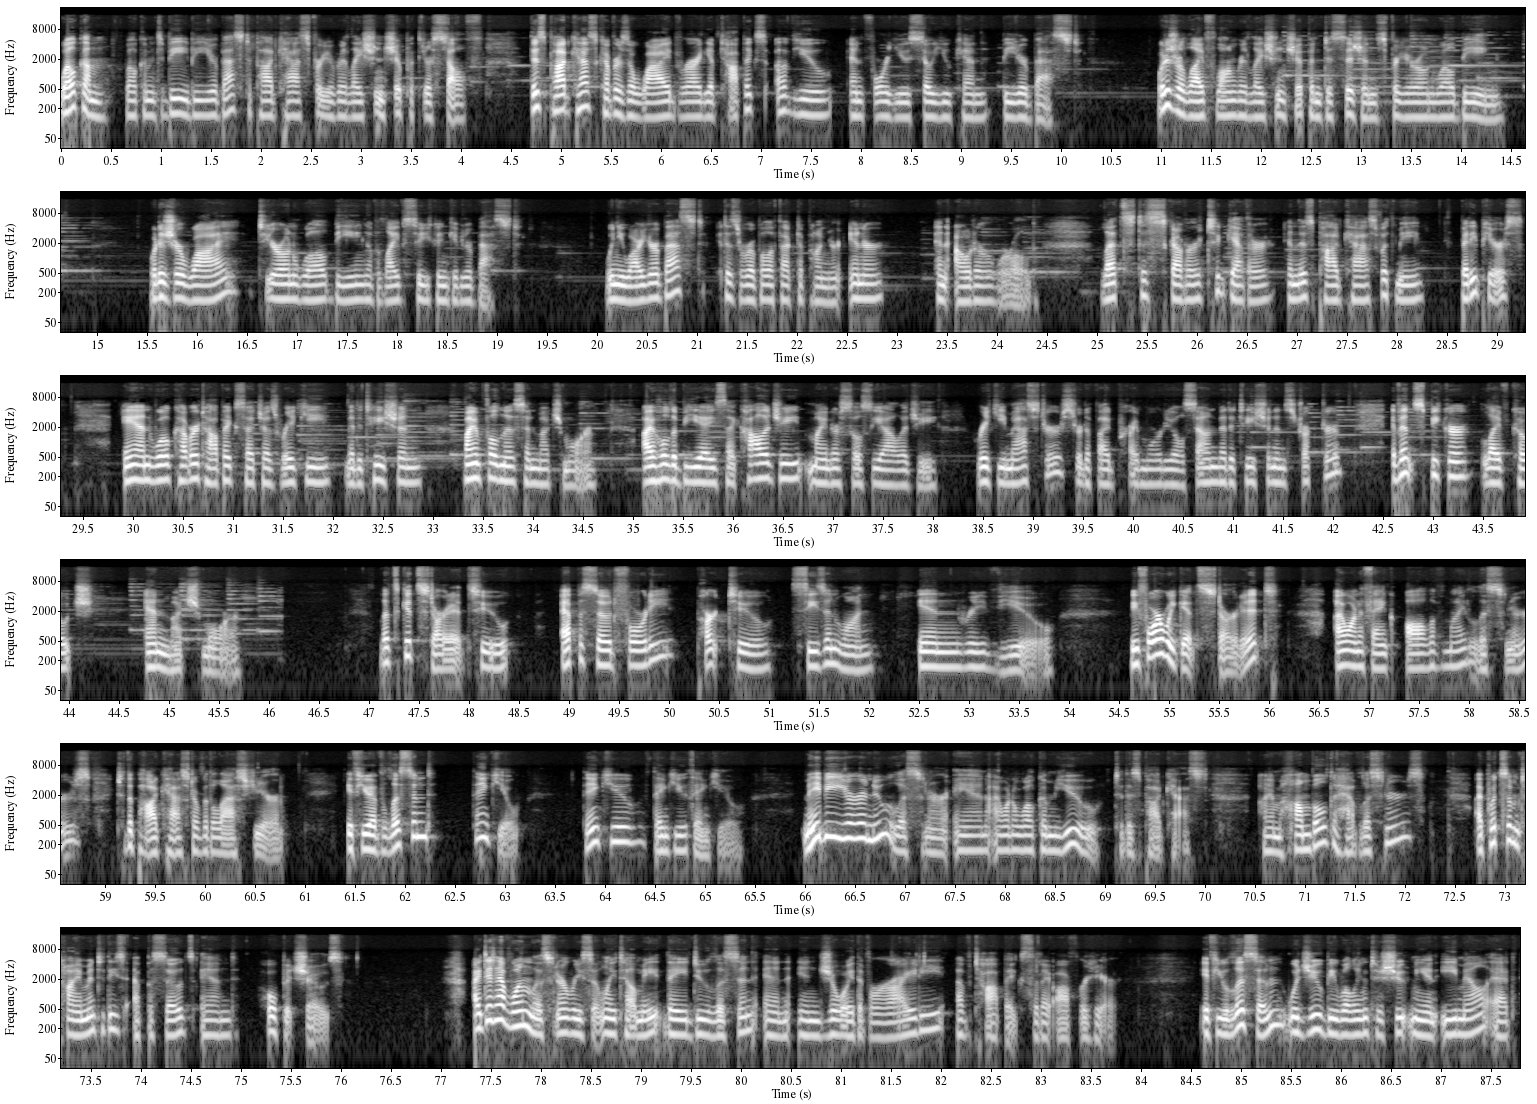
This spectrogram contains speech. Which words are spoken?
Welcome. Welcome to Be Be Your Best, a podcast for your relationship with yourself. This podcast covers a wide variety of topics of you and for you so you can be your best. What is your lifelong relationship and decisions for your own well being? What is your why to your own well being of life so you can give your best? When you are your best, it has a ripple effect upon your inner and outer world. Let's discover together in this podcast with me, Betty Pierce, and we'll cover topics such as Reiki, meditation, mindfulness, and much more. I hold a BA psychology, minor sociology, Reiki master, certified primordial sound meditation instructor, event speaker, life coach, and much more. Let's get started to episode 40, part 2, season 1 in review. Before we get started, I want to thank all of my listeners to the podcast over the last year. If you have listened, thank you. Thank you, thank you, thank you. Maybe you're a new listener and I want to welcome you to this podcast. I am humbled to have listeners. I put some time into these episodes and hope it shows. I did have one listener recently tell me they do listen and enjoy the variety of topics that I offer here. If you listen, would you be willing to shoot me an email at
